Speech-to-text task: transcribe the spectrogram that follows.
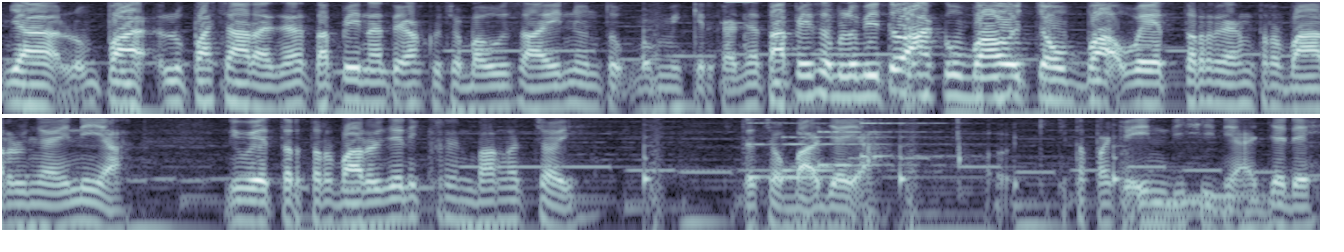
ya lupa lupa caranya, tapi nanti aku coba usahain untuk memikirkannya. Tapi sebelum itu aku mau coba weather yang terbarunya ini ya. Ini weather terbarunya ini keren banget, coy. Kita coba aja ya. Kita pakein di sini aja deh.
